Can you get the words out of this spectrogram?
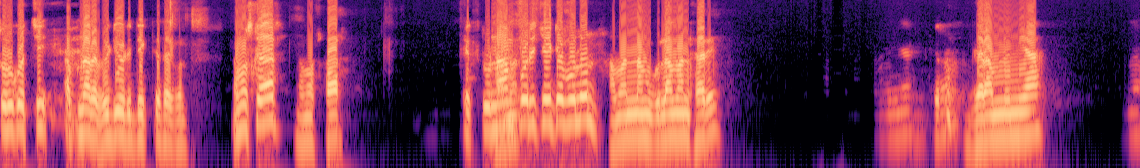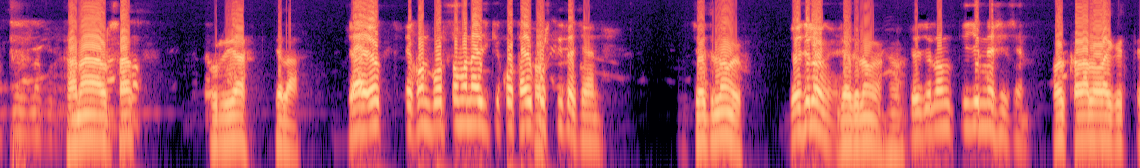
শুরু করছি। আপনারা ভিডিওটি দেখতে থাকুন। নমস্কার। নমস্কার। একটু নাম পরিচয়টা বলুন। আমার নাম গুলাম আনসারি। গ্রাম নুনিয়া। থানা পুরুলিয়া জেলা। যাই হোক এখন বর্তমানে আজকে কোথায় উপস্থিত আছেন? জজলং জজলং জজলং হ্যাঁ। জজলং কি জন্য এসেছেন? ওই কাড়া লড়াই করতে।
